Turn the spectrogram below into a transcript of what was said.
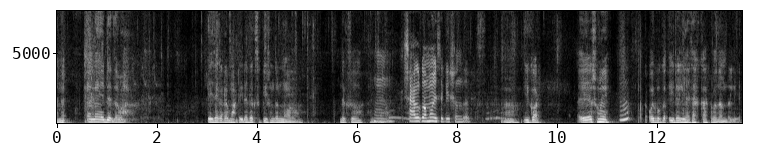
এনে এনে এটা দেবো এই জায়গাটা মাটিটা দেখছ কি সুন্দর নরম। দেখছ? শাল কম হয়েছে কি সুন্দর। হ্যাঁ, ই কর। ওই এটা লিয়া থাক কাঠ বাদামটা লিয়া।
